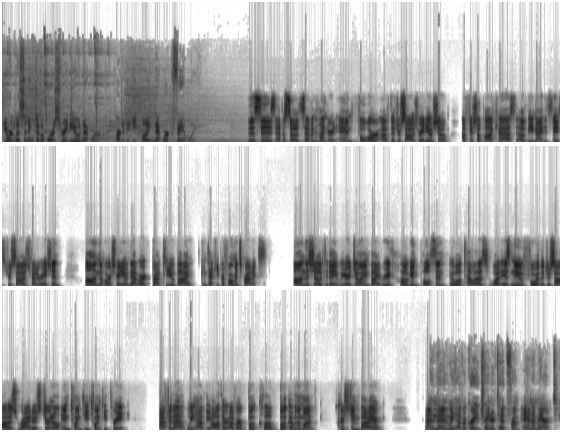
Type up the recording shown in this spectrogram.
You are listening to the Horse Radio Network, part of the Equine Network family. This is episode 704 of the Dressage Radio Show, official podcast of the United States Dressage Federation on the Horse Radio Network, brought to you by Kentucky Performance Products. On the show today, we are joined by Ruth Hogan Poulsen, who will tell us what is new for the Dressage Riders Journal in 2023. After that, we have the author of our book club book of the month, Christian Bayer. And then we have a great trainer tip from Anna Merritt.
